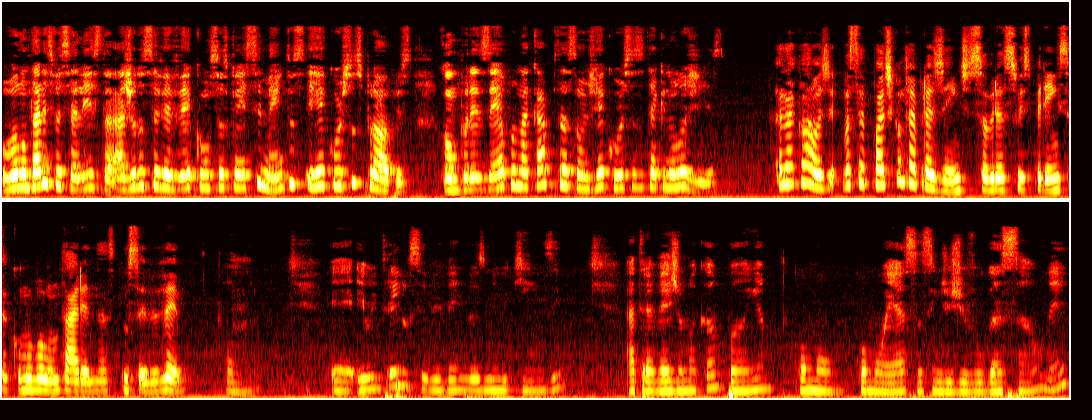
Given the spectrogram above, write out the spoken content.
O voluntário especialista ajuda o CVV com seus conhecimentos e recursos próprios, como por exemplo na captação de recursos e tecnologias. Ana Cláudia, você pode contar pra gente sobre a sua experiência como voluntária no CVV? Claro. É, eu entrei no CVV em 2015 através de uma campanha como, como essa, assim, de divulgação, né?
